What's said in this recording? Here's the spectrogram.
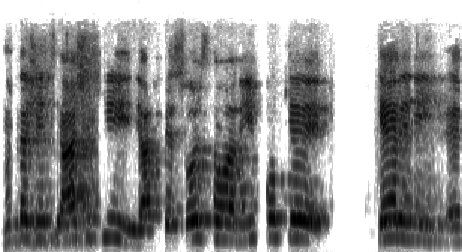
Muita gente acha que as pessoas estão ali porque querem é,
